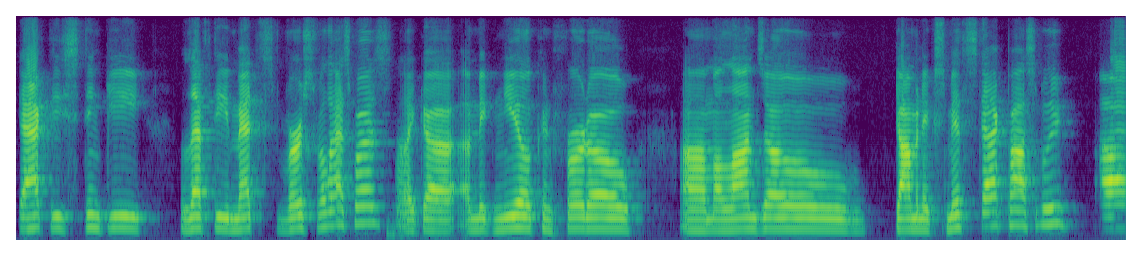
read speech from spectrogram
stack these stinky lefty Mets versus Velasquez, like uh, a McNeil, Conforto, um, Alonso, Dominic Smith stack, possibly? Uh,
